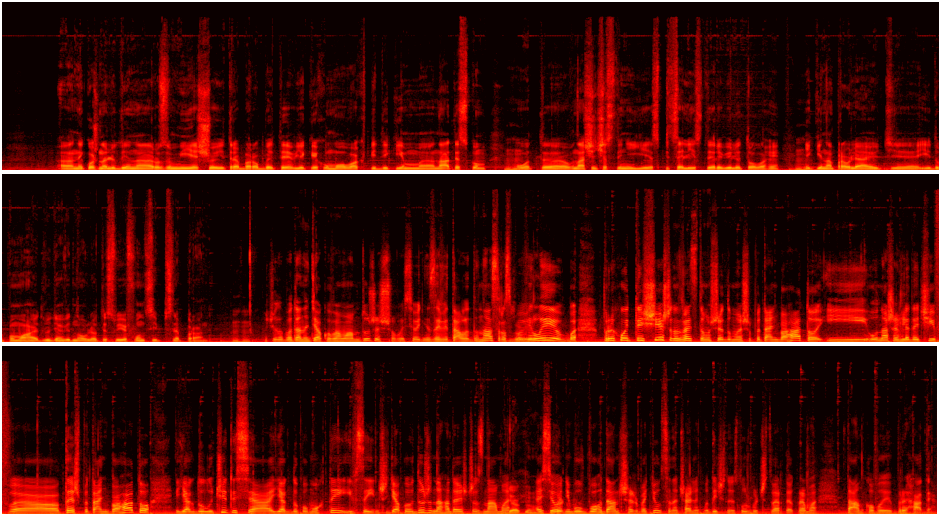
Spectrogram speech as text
Е, Не кожна людина розуміє, що їй треба робити, в яких умовах, під яким е, натиском. Мгм. От е, в нашій частині є спеціалісти, ревілітологи, Мгм. які направляють і допомагають людям відновлювати свої функції після поранень. Почули, Богдане, дякую вам, вам дуже, що ви сьогодні завітали до нас, розповіли. Приходьте ще, що називається, тому що я думаю, що питань багато, і у наших глядачів е, теж питань багато. Як долучитися, як допомогти і все інше. Дякую дуже. Нагадаю, що з нами Дякую. е, сьогодні був Богдан Щербатюк, це начальник медичної служби 4-ї окремої танкової бригади.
